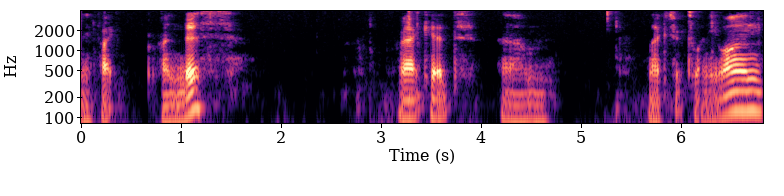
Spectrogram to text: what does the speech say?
If I run this, Racket um, lecture 21,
